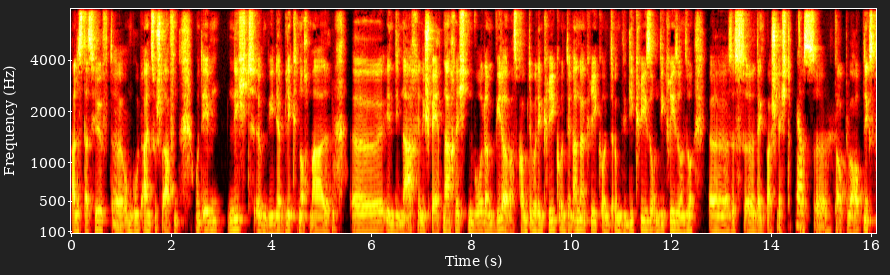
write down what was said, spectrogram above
Alles das hilft, äh, um gut einzuschlafen. Und eben nicht irgendwie der Blick nochmal äh, in die Nach, in die Spätnachrichten, wo dann wieder was kommt über den Krieg und den anderen Krieg und irgendwie die Krise und die Krise und so. Äh, das ist äh, denkbar schlecht. Ja. Das äh, taugt überhaupt nichts.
